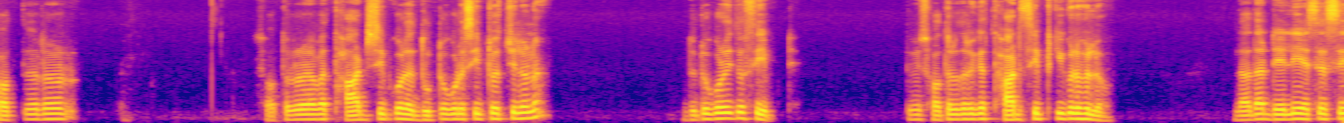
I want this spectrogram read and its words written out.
সতেরোর সতেরোর আবার থার্ড শিফট করে, দুটো করে শিফট হচ্ছিল না? দুটো করেই তো শিফট তুমি সতেরো তারিখে থার্ড শিফট কি করে হলো? দাদা ডেলি এসএসসি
